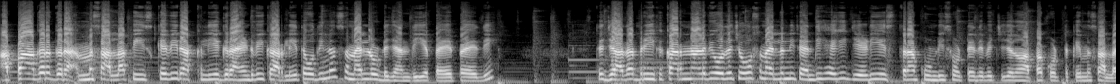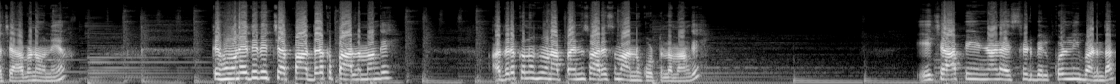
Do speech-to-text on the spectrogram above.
ਆਪਾਂ ਅਗਰ ਗਰਾ- ਮਸਾਲਾ ਪੀਸ ਕੇ ਵੀ ਰੱਖ ਲਈਏ ਗ੍ਰਾਈਂਡ ਵੀ ਕਰ ਲਈਏ ਤਾਂ ਉਹਦੀ ਨਾ ਸਮੈਲ ਉੱਡ ਜਾਂਦੀ ਹੈ ਪਏ ਪਏ ਦੀ। ਤੇ ਜ਼ਿਆਦਾ ਬਰੀਕ ਕਰਨ ਨਾਲ ਵੀ ਉਹਦੇ 'ਚ ਉਹ ਸਮੈਲ ਨਹੀਂ ਰਹਿੰਦੀ ਹੈਗੀ, ਜਿਹੜੀ ਇਸ ਤਰ੍ਹਾਂ ਕੁੰਡੀ ਸੋਟੇ ਦੇ ਵਿੱਚ ਜਦੋਂ ਆਪਾਂ ਕੁੱਟ ਕੇ ਮਸਾਲਾ ਚਾਹ ਬਣਾਉਂਦੇ ਆ ਤੇ ਹੁਣ ਇਹਦੇ ਵਿੱਚ ਆਪਾਂ ਅਦਰਕ ਪਾ ਲਵਾਂਗੇ। ਅਦਰਕ ਨੂੰ ਹੁਣ ਆਪਾਂ ਇਹਨੂੰ ਸਾਰੇ ਸਮਾਨ ਨੂੰ ਕੁੱਟ ਲਵਾਂਗੇ। ਇਹ ਚਾਹ ਪੀਣ ਨਾਲ ਐਸਿਡ ਬਿਲਕੁਲ ਨਹੀਂ ਬਣਦਾ।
